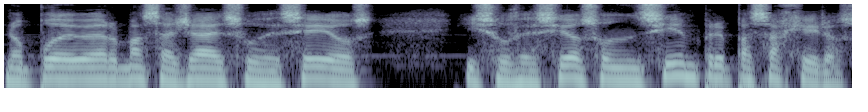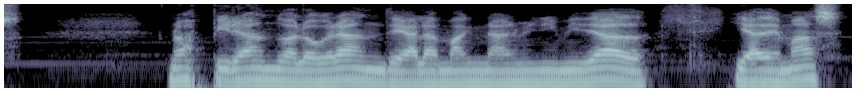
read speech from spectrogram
no puede ver más allá de sus deseos y sus deseos son siempre pasajeros, no aspirando a lo grande, a la magnanimidad y además,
